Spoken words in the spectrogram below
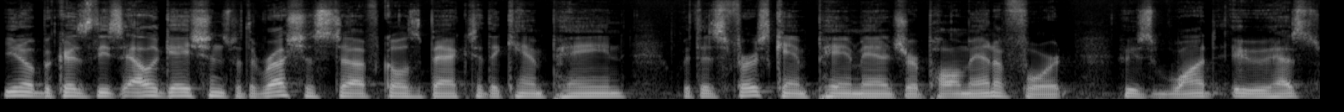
you know, because these allegations with the Russia stuff goes back to the campaign with his first campaign manager Paul Manafort, who's want who has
